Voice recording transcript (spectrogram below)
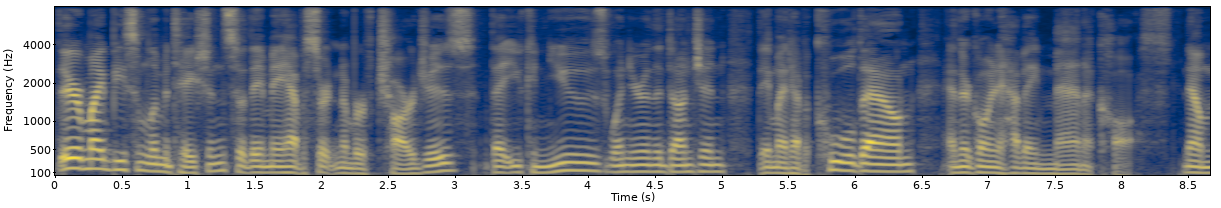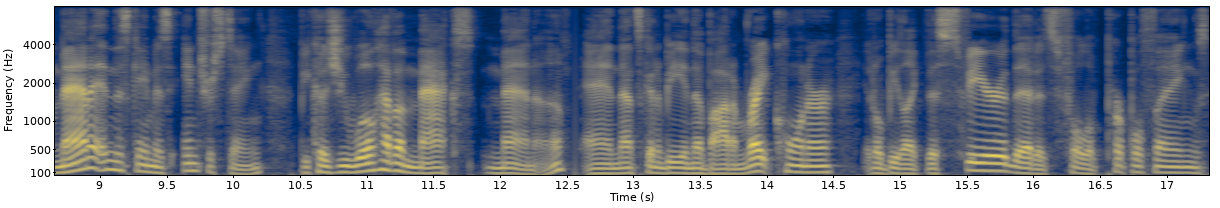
there might be some limitations. So they may have a certain number of charges that you can use when you're in the dungeon. They might have a cooldown, and they're going to have a mana cost. Now, mana in this game is interesting because you will have a max mana, and that's going to be in the bottom right corner. It'll be like this sphere that is full of purple things.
